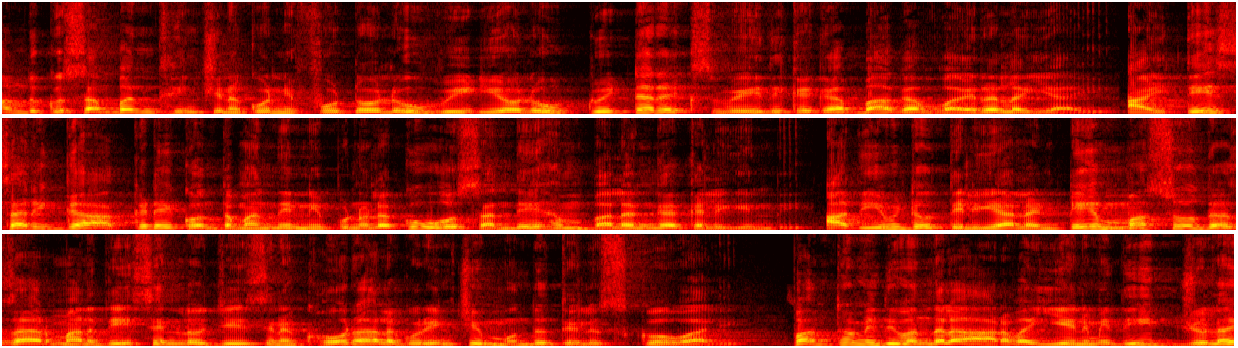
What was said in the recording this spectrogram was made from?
అందుకు సంబంధించిన కొన్ని ఫోటోలు వీడియోలు ట్విట్టర్ ఎక్స్ వేదికగా బాగా వైరల్ అయ్యాయి. అయితే సరిగ్గా అక్కడే కొంతమంది నిపుణులకు ఓ సందేహం బలంగా కలిగింది. అదేమిటో తెలియాలంటే మసూద్ మసూద్ అజార్ మన దేశంలో చేసిన ఘోరాల గురించి ముందు తెలుసుకోవాలి. పంతొమ్మిది వందల అరవై ఎనిమిది జులై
